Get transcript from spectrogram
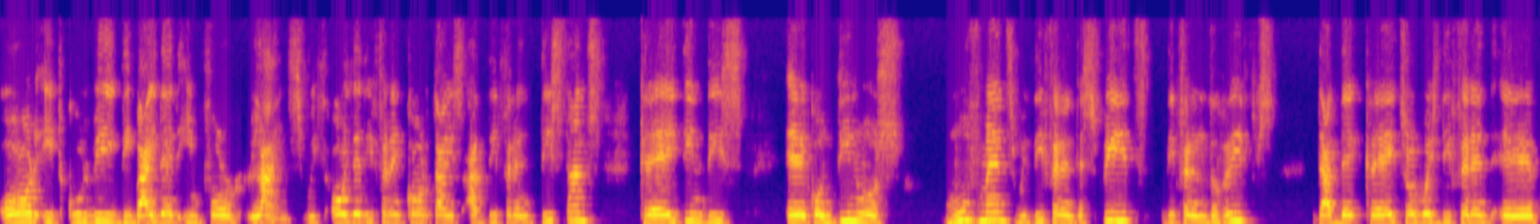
Or it could be divided in four lines with all the different curtains at different distance, creating these uh, continuous movements with different speeds, different rhythms that they creates always different uh,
